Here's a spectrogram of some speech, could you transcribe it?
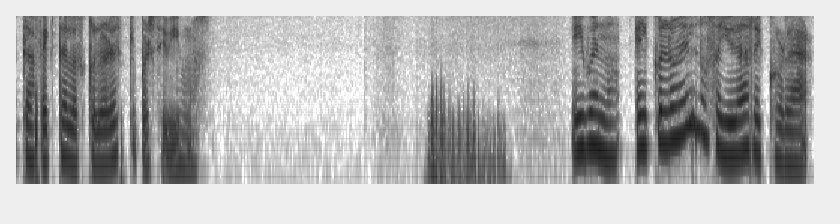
que afecta a los colores que percibimos. Y bueno, el color nos ayuda a recordar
